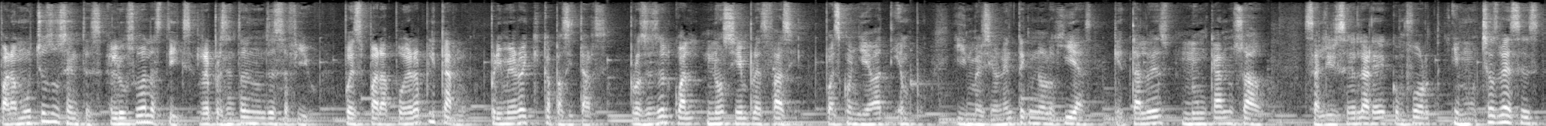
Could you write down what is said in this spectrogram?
para muchos docentes el uso de las TICs representa un desafío, pues para poder aplicarlo primero hay que capacitarse, proceso el cual no siempre es fácil, pues conlleva tiempo, inmersión en tecnologías que tal vez nunca han usado, salirse del área de confort y muchas veces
